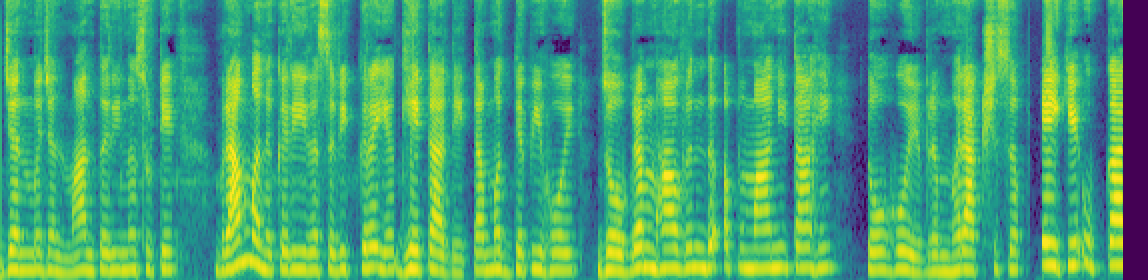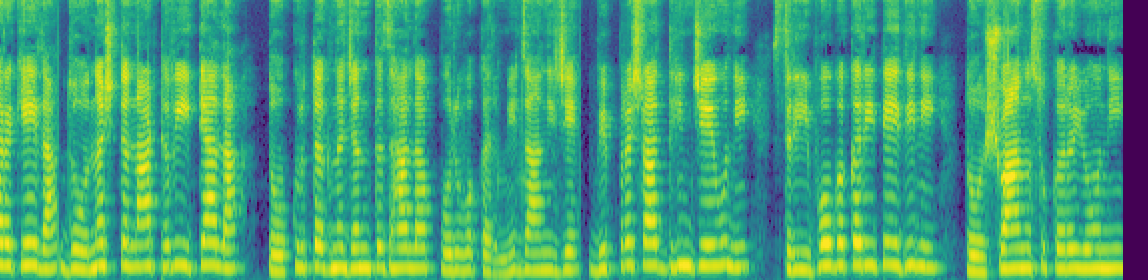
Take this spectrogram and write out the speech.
जन्म जन्मांतरी न सुटे. ब्राह्मण करी रस विक्रय घेता देता मद्यपी होय. जो ब्रह्मावृंद अपमानित आहे तो होय ब्रह्मराक्षस. एके उपकार केला जो नष्ट नाठवी त्याला तो कृतज्ञ जंत झाला पूर्वकर्मी जाणीजे. विप्रश्राद्धीन जेवनी स्त्री भोग करीते दिनी तो श्वान सुकर योनी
